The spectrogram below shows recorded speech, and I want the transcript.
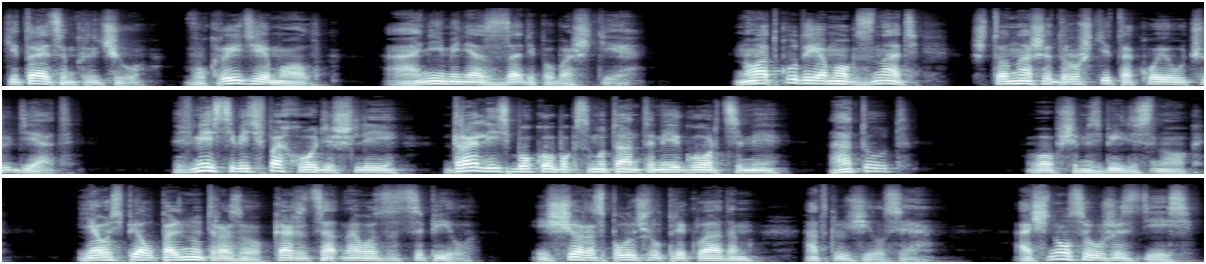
китайцам кричу. В укрытие, мол. А они меня сзади по башке. Ну откуда я мог знать, что наши дружки такое учудят? Вместе ведь в походе шли, дрались бок о бок с мутантами и горцами. А тут... В общем, сбили с ног. Я успел пальнуть разок, кажется, одного зацепил. Еще раз получил прикладом, отключился. Очнулся уже здесь.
